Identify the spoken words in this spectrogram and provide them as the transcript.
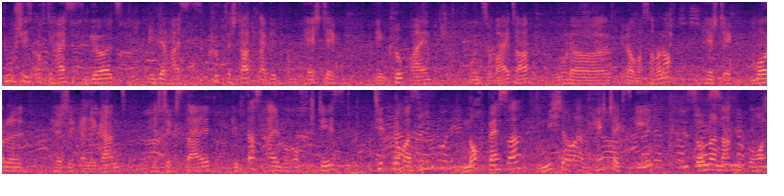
Du stehst auf die heißesten Girls in dem heißesten Club der Stadt, dann gib Hashtag den Club ein und so weiter. Oder genau, was haben wir noch? Hashtag Model, Hashtag elegant, Hashtag Style. Gib das ein, worauf du stehst. Tipp Nummer 7, noch besser, nicht nur an Hashtags gehen, sondern nach dem Ort.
